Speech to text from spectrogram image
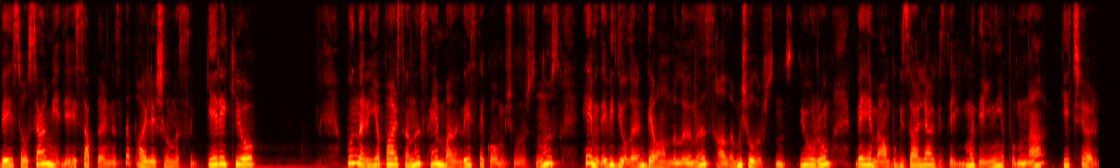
ve sosyal medya hesaplarınızda paylaşılması gerekiyor. Bunları yaparsanız hem bana destek olmuş olursunuz hem de videoların devamlılığını sağlamış olursunuz diyorum ve hemen bu güzeller güzel modelin yapımına geçiyorum.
